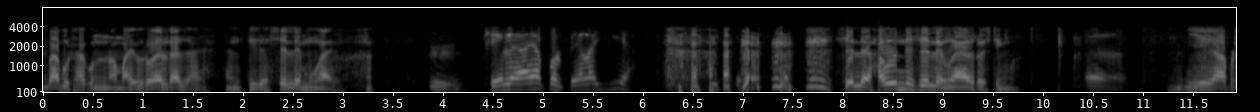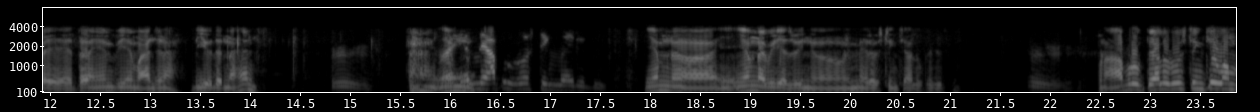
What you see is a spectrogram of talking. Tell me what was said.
બાબુ ઠાકોરનું નામ આવ્યું રોયલ રાજા આવ્યા અને ત્રીજે છેલ્લે હું આવ્યો છેલ્લે આયા પણ પેલા ગયા? છેલ્લે હવું ને છેલ્લે હું આવ્યો રોસ્ટિંગમાં. એ આપણે ધ એમવીએમ આંજણા દિયોદરના હે ને? એમ- એમને આપણું રોસ્ટિંગ માર્યું હતું એમના એમના વીડિયો જોઈને મેં રોસ્ટિંગ ચાલુ કર્યું હતું પણ આપણું પેલું રોસ્ટિંગ કેવું આમ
